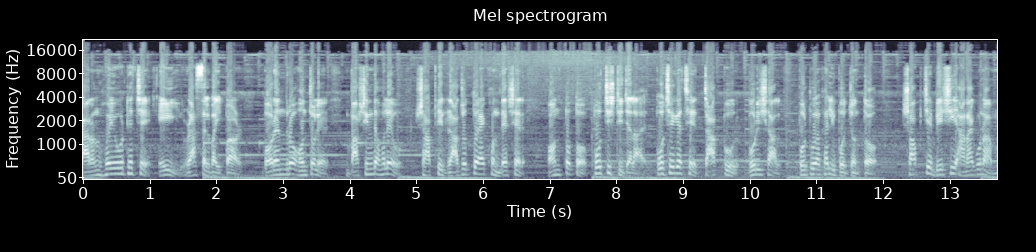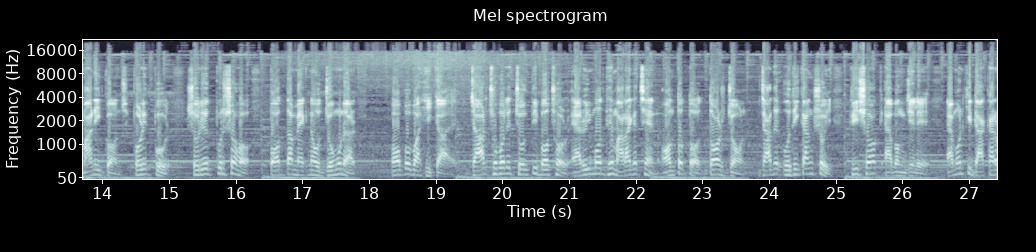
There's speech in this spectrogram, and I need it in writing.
কারণ হয়ে উঠেছে এই রাসেল ভাইপার। বরেন্দ্র অঞ্চলের বাসিন্দা হলেও সাপটির রাজত্ব এখন দেশের অন্তত পঁচিশটি জেলায়। পৌঁছে গেছে চাঁদপুর, বরিশাল, পটুয়াখালী পর্যন্ত। সবচেয়ে বেশি আনাগোনা মানিকগঞ্জ, ফরিদপুর, শরীয়তপুর সহ পদ্মা, মেঘনা ও যমুনার অববাহিকায়, যার ছবলে চলতি বছর এরই মধ্যে মারা গেছেন অন্তত দশ জন, যাদের অধিকাংশই কৃষক এবং জেলে। এমনকি ঢাকার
